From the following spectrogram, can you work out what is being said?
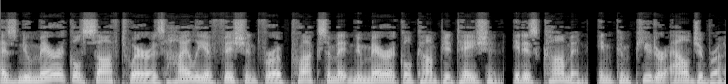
As numerical software is highly efficient for approximate numerical computation, it is common, in computer algebra,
